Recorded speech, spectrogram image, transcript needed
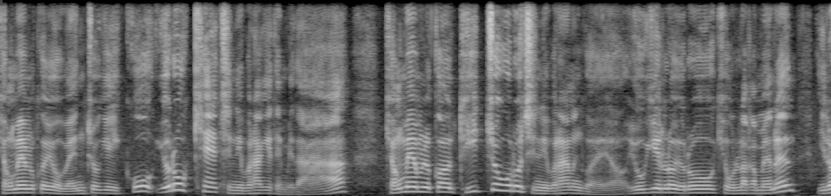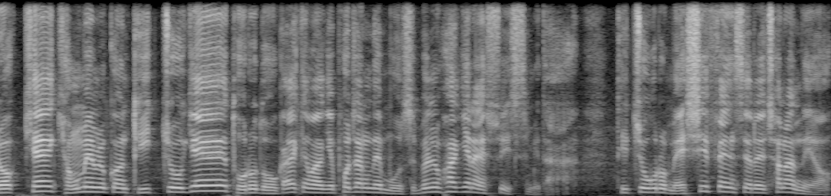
경매 물건 요 왼쪽에 있고 요렇게 진입을 하게 됩니다. 경매 물건 뒤쪽으로 진입을 하는 거예요. 요 길로 이렇게 올라가면은 이렇게 경매 물건 뒤쪽에 도로도 깔끔하게 포장된 모습을 확인할 수 있습니다. 뒤쪽으로 메쉬 펜스를 쳐놨네요.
